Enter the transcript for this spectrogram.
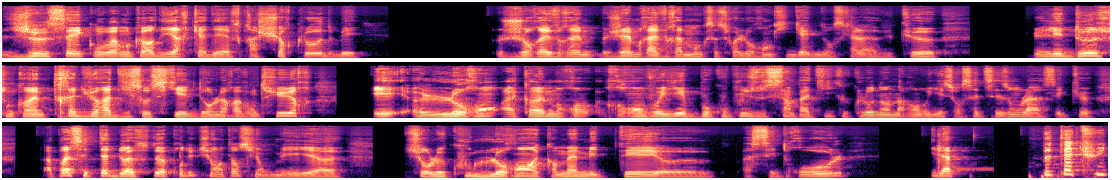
je sais qu'on va encore dire qu'ADF crache sur Claude, mais j'aimerais vraiment que ce soit Laurent qui gagne dans ce cas-là, vu que les deux sont quand même très durs à dissocier dans leur aventure. Et euh, Laurent a quand même ren- renvoyé beaucoup plus de sympathie que Claude en a renvoyé sur cette saison-là. C'est que après, c'est peut-être de, la- production, attention, mais euh, sur le coup, Laurent a quand même été euh, assez drôle. Il a peut-être eu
